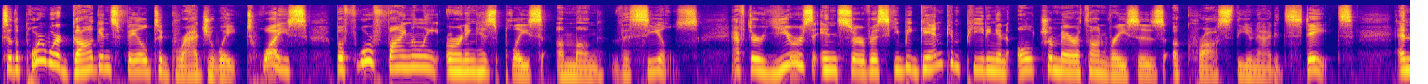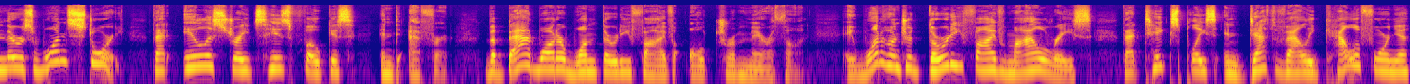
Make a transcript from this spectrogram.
to the point where Goggins failed to graduate twice before finally earning his place among the SEALs. After years in service, he began competing in ultramarathon races across the United States. And there's one story that illustrates his focus and effort the Badwater 135 Ultra Marathon a 135 mile race that takes place in Death Valley, California,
